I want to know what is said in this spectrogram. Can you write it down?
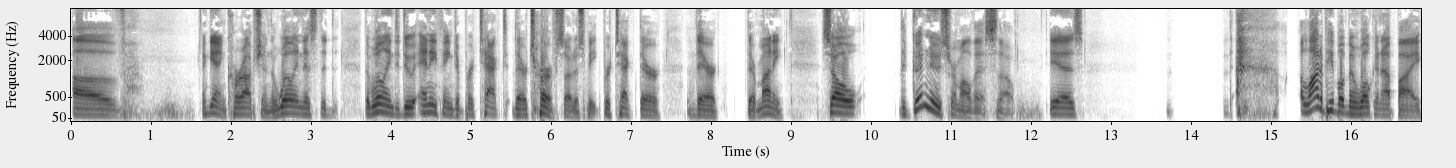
of again corruption, the willingness to the willing to do anything to protect their turf, so to speak, protect their their their money. So the good news from all this though is a lot of people have been woken up by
